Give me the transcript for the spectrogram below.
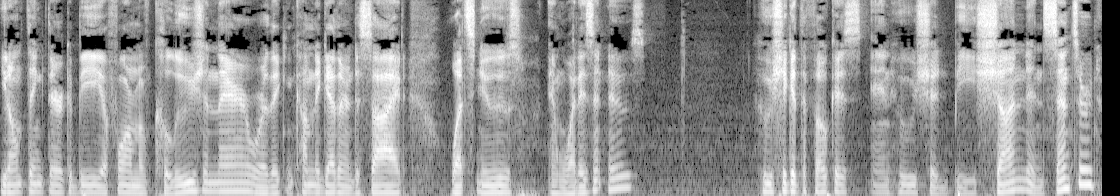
you don't think there could be a form of collusion there where they can come together and decide what's news and what isn't news? Who should get the focus and who should be shunned and censored?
